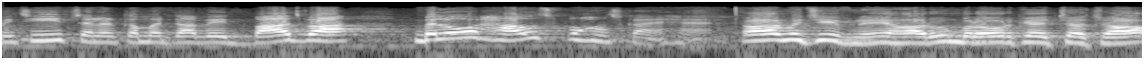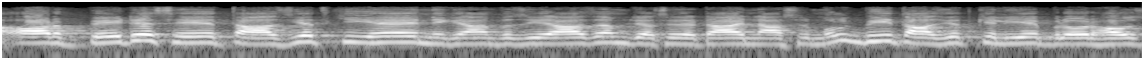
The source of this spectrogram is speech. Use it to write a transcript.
Army chief general Qamar Javed Bajwa Bilour house پہنچ گئے ہیں۔ آرمی چیف نے ہارون بلور کے چچا اور بیٹے سے تعزیت کی ہے۔ نگران وزیر اعظم جیسے ریٹائر ناصر ملک بھی تعزیت کے لیے بلور ہاؤس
